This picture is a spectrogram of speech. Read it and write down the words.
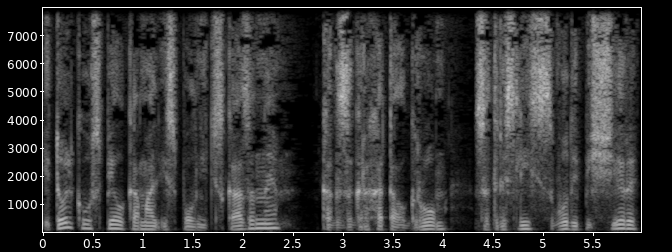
И только успел Камаль исполнить сказанное — как загрохотал гром, затряслись своды пещеры,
